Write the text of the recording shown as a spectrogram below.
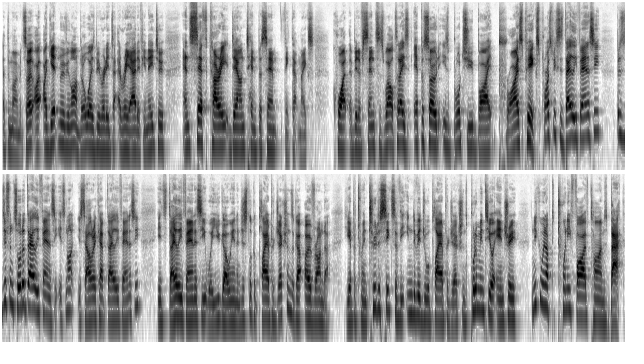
at the moment. So I, I, get moving on, but always be ready to re-add if you need to. And Seth Curry down 10%. I think that makes quite a bit of sense as well. Today's episode is brought to you by Prize Picks. Prize Picks is daily fantasy, but it's a different sort of daily fantasy. It's not your salary cap daily fantasy. It's daily fantasy where you go in and just look at player projections and go over under. You get between two to six of the individual player projections, put them into your entry, and you can win up to 25 times back.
